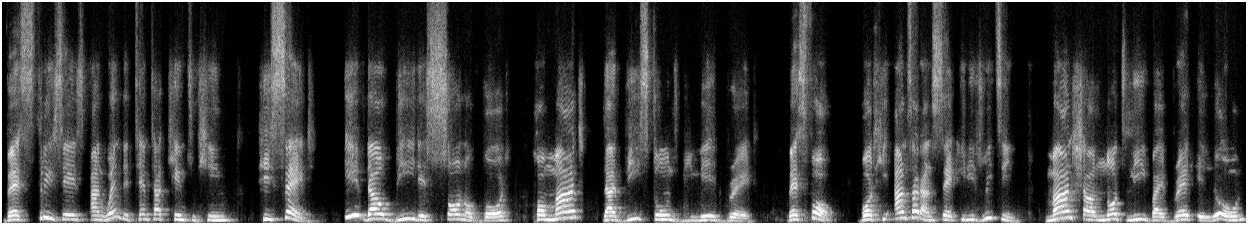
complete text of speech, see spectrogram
Verse 3 says, And when the tempter came to him, he said, If thou be the Son of God, command that these stones be made bread. Verse 4 But he answered and said, It is written, Man shall not live by bread alone,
